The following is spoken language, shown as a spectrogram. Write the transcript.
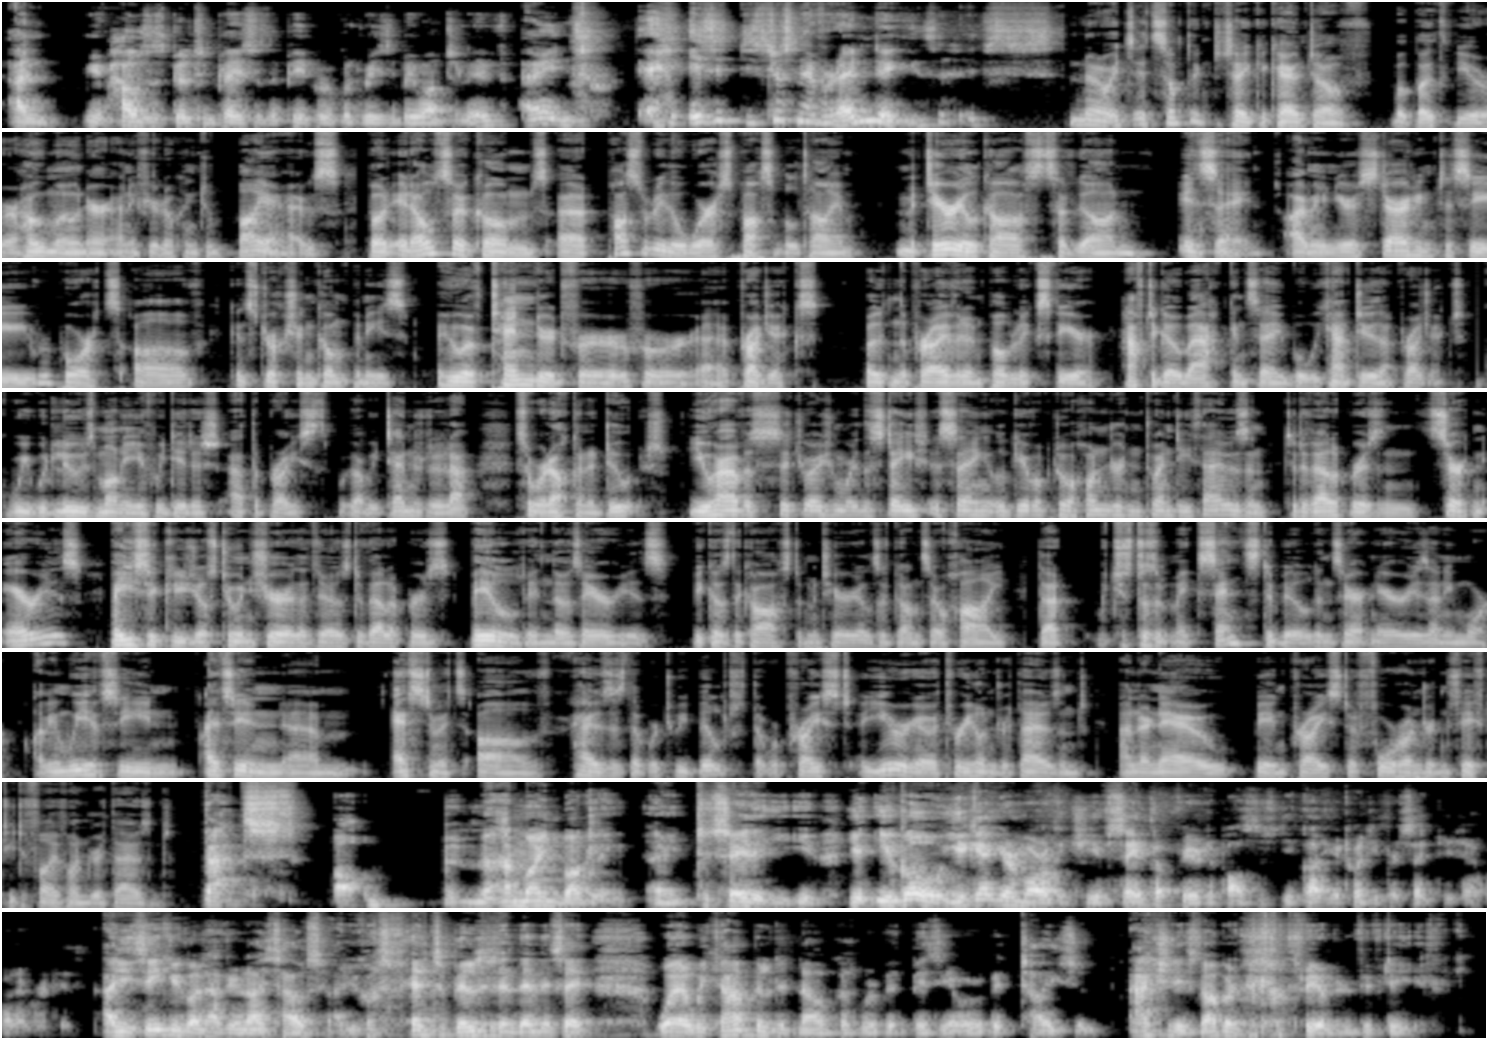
and you know, houses built in places that people could reasonably want to live. I mean, is it? It's just never ending. Is it? It's No, it's it's something to take account of. Well, both of you are a homeowner, and if you're looking to buy a house, but it also comes at possibly the worst possible time. Material costs have gone insane. I mean, you're starting to see reports of construction companies who have tendered for for uh, projects both in the private and public sphere, have to go back and say, well, we can't do that project. We would lose money if we did it at the price that we tendered it at, so we're not going to do it. You have a situation where the state is saying it will give up to 120,000 to developers in certain areas, basically just to ensure that those developers build in those areas because the cost of materials have gone so high that it just doesn't make sense to build in certain areas anymore. I mean, we have seen, I've seen um, estimates of houses that were to be built that were priced a year ago at 300,000 and are now being priced at 450 to 500,000. That's uh, mind-boggling. I mean, to say that you, you you go, you get your mortgage, you've saved up for your deposits, you've got your twenty percent, whatever it is, and you think you're going to have your nice house and you're going to be able to build it, and then they say, "Well, we can't build it now because we're a bit busy or we're a bit tight," and actually it's not going to be 350.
